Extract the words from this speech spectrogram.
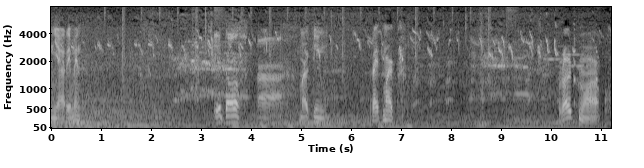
Anyari men. Ito, ah, marking right mark. Right mark.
